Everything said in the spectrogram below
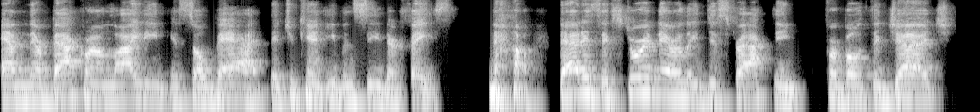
and their background lighting is so bad that you can't even see their face. Now, that is extraordinarily distracting for both the judge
